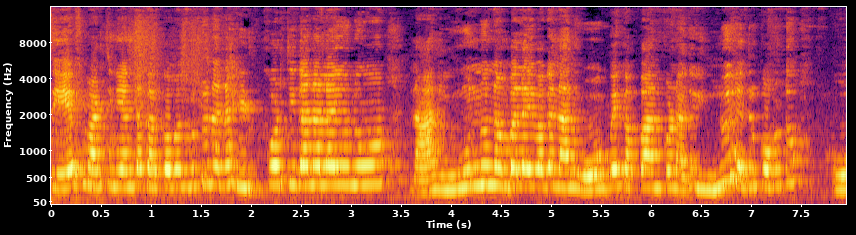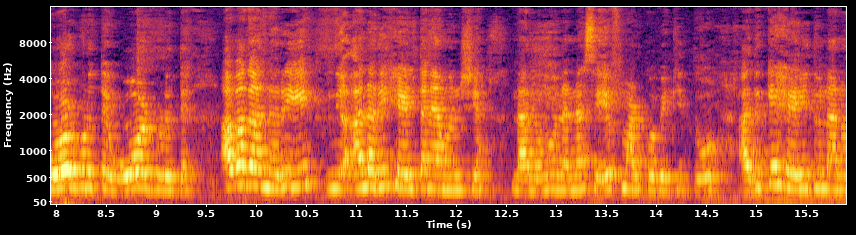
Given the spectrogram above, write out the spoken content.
ಸೇಫ್ ಮಾಡ್ತೀನಿ ಅಂತ ಕರ್ಕೊಬಂದ್ಬಿಟ್ಟು ನನ್ನ ಹಿಡ್ಕೊಡ್ತಿದ್ದಾನಲ್ಲ ಇವನು. ನಾನು ಇವನು ನಂಬಲ್ಲ, ಇವಾಗ ನಾನು ಹೋಗ್ಬೇಕಪ್ಪ ಅಂದ್ಕೊಂಡು ಅದು ಇನ್ನೂ ಹೆದರ್ಕೊಬಿಟ್ಟು ಓಡ್ಬಿಡುತ್ತೆ ಓಡ್ಬಿಡುತ್ತೆ. ಆವಾಗ ಆ ನರಿ ಆ ನರಿ ಹೇಳ್ತಾನೆ ಆ ಮನುಷ್ಯ, ನಾನು ನನ್ನ ಸೇಫ್ ಮಾಡ್ಕೋಬೇಕಿತ್ತು, ಅದಕ್ಕೆ ಹೇಳಿದ್ದು ನಾನು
